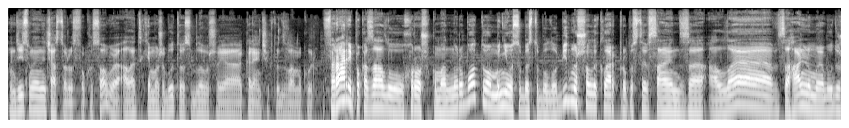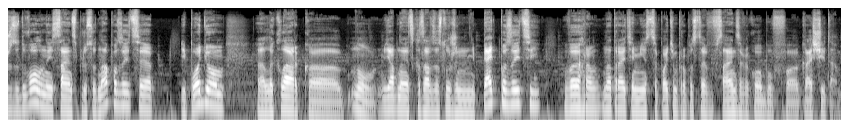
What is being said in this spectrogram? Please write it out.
Надіюсь, мене не часто розфокусовує, але таке може бути, особливо, що я калянчик тут з вами курю. Феррарі показало хорошу командну роботу. Мені особисто було обідно, що Леклерк пропустив Сайнза, але в загальному я був дуже задоволений. Сайнс плюс одна позиція і подіум. Е, Леклерк, е, ну, я б навіть сказав, заслужені 5 позицій виграв на третє місце, потім пропустив Сайнза, в якого був е, кращий темп.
